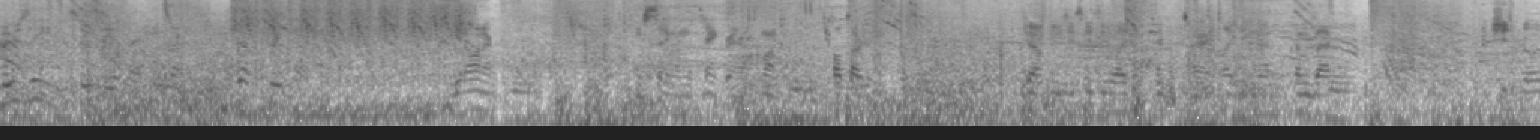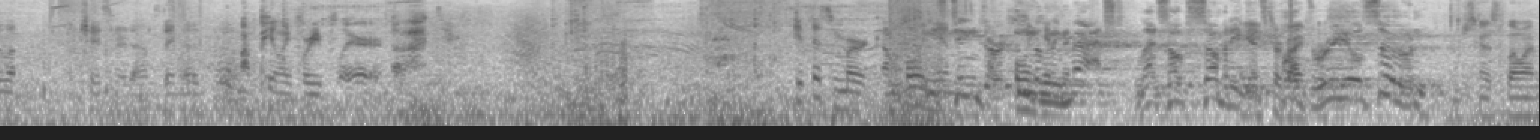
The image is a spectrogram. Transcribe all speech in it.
Boozy, Susie, and then just three Get on her. I'm sitting on the tank right now. Come on. Call target. Go, easy, easy, lightning. Alright, lightning then. Coming back. She's really low. I'm chasing her down. Stay mid. I'm peeling for you, player. Ah, damn. Get this merc. I'm pulling These him. teams are pulling evenly him. matched. Let's hope somebody gets survivors. poked real soon. I'm just gonna slow him.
